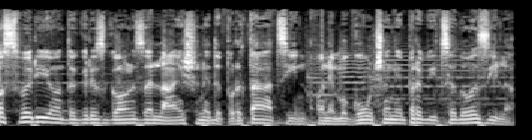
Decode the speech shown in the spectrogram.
pa svarijo, da gre zgolj za lajšanje deportacij in onemogočanje pravice do azila.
